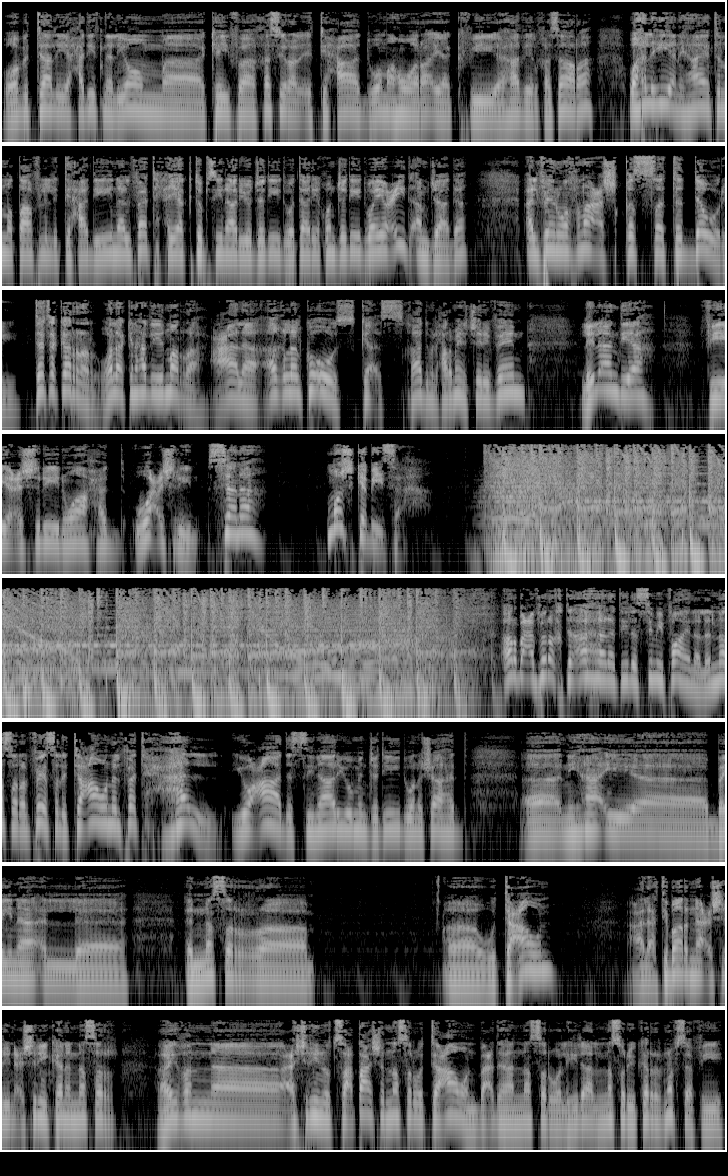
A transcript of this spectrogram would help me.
وبالتالي حديثنا اليوم آه، كيف خسر الاتحاد وما هو رأيك في هذه الخسارة؟ وهل هي نهاية المطاف للاتحاديين؟ الفتح يكتب سيناريو جديد وتاريخ جديد ويعيد أمجاده. 2012 قصة الدوري تتكرر ولكن هذه المرة على أغلى الكؤوس. كأس خادم الحرمين الشريفين للأندية في 2021 سنة مش كبيسة. أربع فرق تأهلت إلى السيمي فاينل النصر الفيصل التعاون الفتح. هل يعاد السيناريو من جديد ونشاهد آه نهائي آه بين آه، النصر والتعاون؟ على اعتبار أن 2020 كان النصر أيضا 2019 آه، النصر والتعاون. بعدها النصر والهلال النصر يكرر نفسه في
